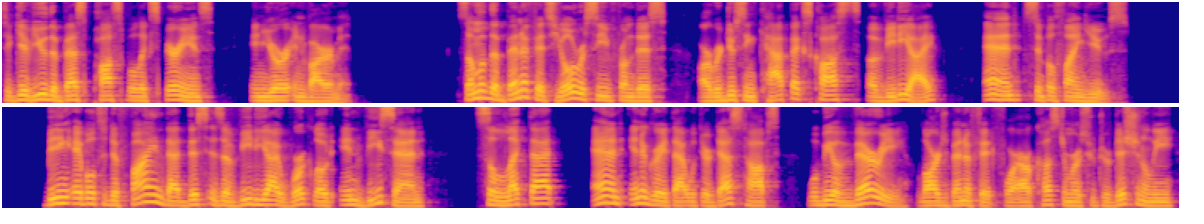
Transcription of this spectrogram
to give you the best possible experience in your environment. Some of the benefits you'll receive from this are reducing CapEx costs of VDI and simplifying use. Being able to define that this is a VDI workload in vSAN, select that and integrate that with your desktops will be a very large benefit for our customers who traditionally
